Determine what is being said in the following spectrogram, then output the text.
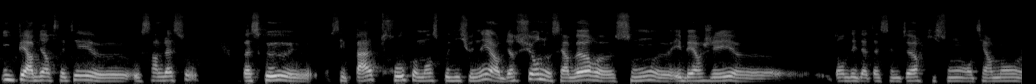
hyper bien traité au sein de l'assaut parce que ne sait pas trop comment se positionner. Alors bien sûr, nos serveurs sont hébergés dans des data centers qui sont entièrement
